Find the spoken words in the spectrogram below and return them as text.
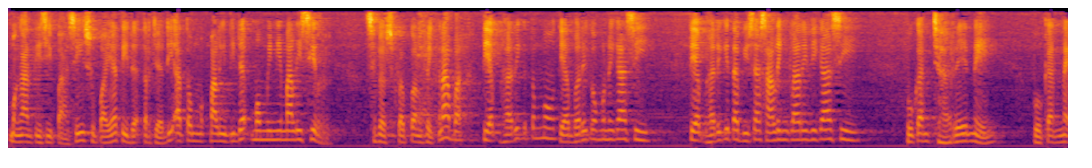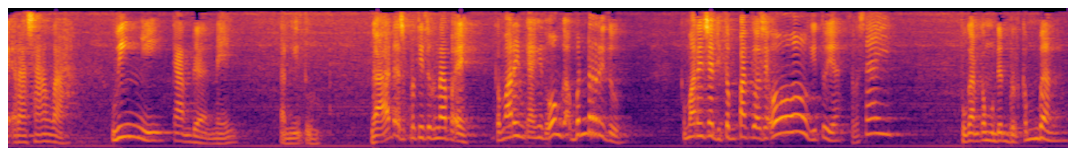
mengantisipasi supaya tidak terjadi atau paling tidak meminimalisir sebab-sebab konflik. Kenapa? Tiap hari ketemu, tiap hari komunikasi, tiap hari kita bisa saling klarifikasi. Bukan jarene, bukan nek rasalah, wingi kandane kan gitu. Nggak ada seperti itu kenapa? Eh, Kemarin kayak gitu. Oh, enggak bener itu. Kemarin saya di tempat kok saya, oh gitu ya, selesai. Bukan kemudian berkembang.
